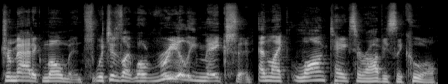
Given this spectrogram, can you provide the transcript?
dramatic moments, which is like what really makes it. And like long takes are obviously cool.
